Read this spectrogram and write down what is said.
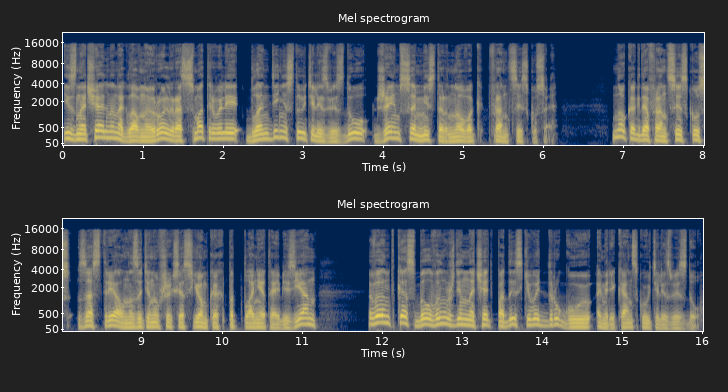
Изначально на главную роль рассматривали блондинистую телезвезду Джеймса Мистер Новак Францискуса. Но когда Францискус застрял на затянувшихся съемках под планетой обезьян, Венткес был вынужден начать подыскивать другую американскую телезвезду.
